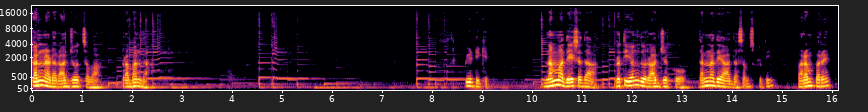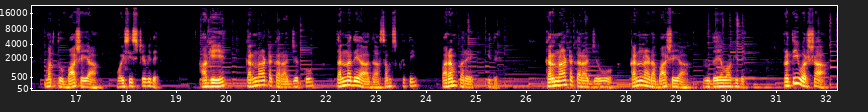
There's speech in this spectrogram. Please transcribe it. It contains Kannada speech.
ಕನ್ನಡ ರಾಜ್ಯೋತ್ಸವ ಪ್ರಬಂಧ. ಪೀಠಿಕೆ. ನಮ್ಮ ದೇಶದ ಪ್ರತಿಯೊಂದು ರಾಜ್ಯಕ್ಕೂ ತನ್ನದೇ ಆದ ಸಂಸ್ಕೃತಿ, ಪರಂಪರೆ ಮತ್ತು ಭಾಷೆಯ ವೈಶಿಷ್ಟ್ಯವಿದೆ. ಹಾಗೆಯೇ ಕರ್ನಾಟಕ ರಾಜ್ಯಕ್ಕೂ ತನ್ನದೇ ಆದ ಸಂಸ್ಕೃತಿ, ಪರಂಪರೆ ಇದೆ. ಕರ್ನಾಟಕ ರಾಜ್ಯವು ಕನ್ನಡ ಭಾಷೆಯ ಹೃದಯವಾಗಿದೆ. ಪ್ರತಿ ವರ್ಷ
